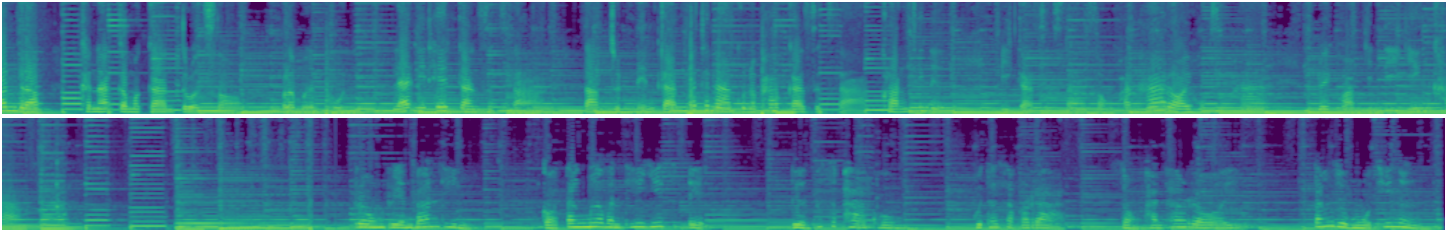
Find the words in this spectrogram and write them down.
้อนรับคณะกรรมการตรวจสอบ ประเมินผล และนิเทศการศึกษา ตามจุดเน้นการพัฒนาคุณภาพการศึกษาครั้งที่ 1 ปีการศึกษา 2565 ด้วยความยินดียิ่งค่ะ โรงเรียนบ้านถิ่น ก่อตั้งเมื่อวันที่ 21 เดือนพฤษภาคม พุทธศักราช 2500 ตั้งอยู่หมู่ที่ 1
